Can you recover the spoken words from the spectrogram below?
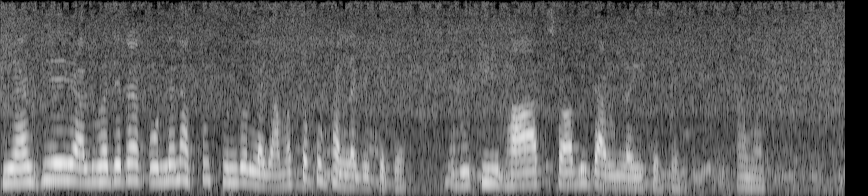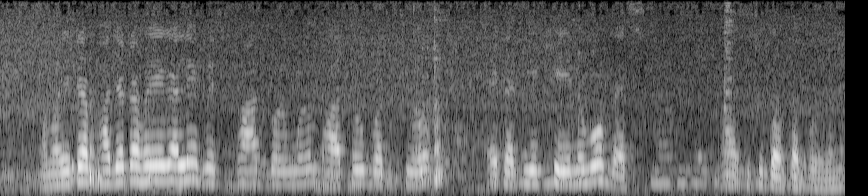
পেঁয়াজ দিয়ে এই আলু ভাজাটা করলে না খুব সুন্দর লাগে। আমার তো খুব ভালো লাগে খেতে। রুটি, ভাত সবই দারুণ লাগে খেতে। আমার। আমার এটা ভাজাটা হয়ে গেলে বেশ ভাত, গরম গরম ভাত হোক বা হোক এটা দিয়ে খেয়ে নেব, ব্যাস। আর কিছু দরকার পড়বে না।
